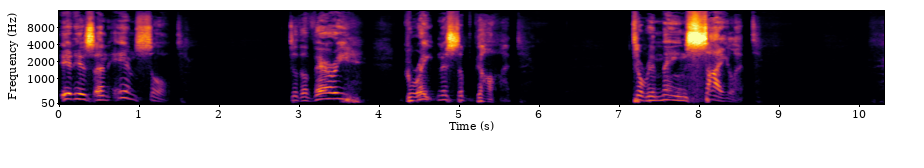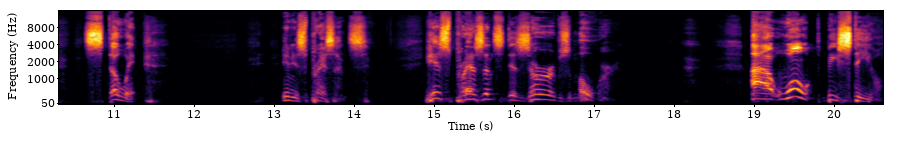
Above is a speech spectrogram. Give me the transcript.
It is an insult to the very greatness of God to remain silent, stoic in His presence. His presence deserves more. I won't be still.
